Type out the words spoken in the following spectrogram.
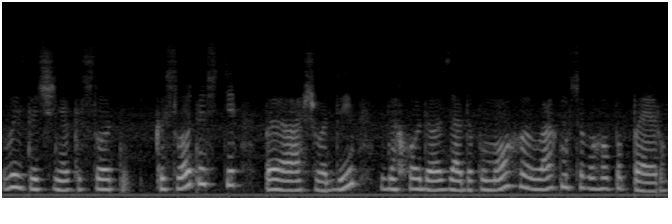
Визначення кислот... кислотності pH води знаходила за допомогою лакмусового паперу.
